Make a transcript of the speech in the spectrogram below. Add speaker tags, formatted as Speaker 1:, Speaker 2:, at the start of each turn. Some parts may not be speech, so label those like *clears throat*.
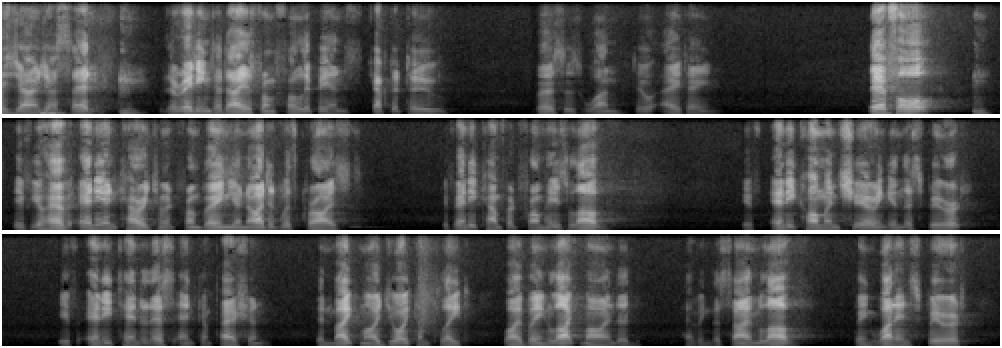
Speaker 1: As Joan just said, *clears throat* the reading today is from Philippians chapter 2, verses 1 to 18. Therefore, *clears throat* if you have any encouragement from being united with Christ, if any comfort from his love, if any common sharing in the Spirit, if any tenderness and compassion, then make my joy complete by being like minded, having the same love, being one in spirit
